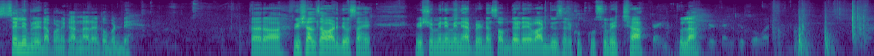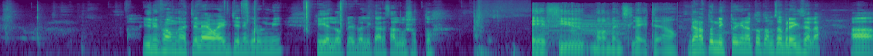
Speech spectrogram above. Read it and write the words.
सेलिब्रेट आपण करणार आहे तो बड्डे तर विशालचा वाढदिवस आहे. Wish many many happy returns of the day वाढदिवसाला खूप खूप शुभेच्छा तुला. युनिफॉर्म घातलेला आहे व्हाईट जेणेकरून मी ही येल्लो प्लेटवाली कार चालवू शकतो. ए फ्यू मोमेंट्स लेटर घरातून निघतो की ना तोच आमचा ब्रेक झाला. अ,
